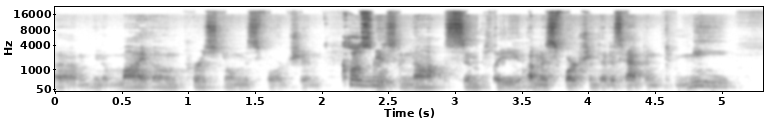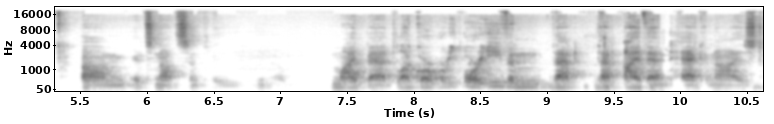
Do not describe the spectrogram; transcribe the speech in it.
Um, you know, my own personal misfortune Cosmic. is not simply a misfortune that has happened to me. Um, it's not simply you know my bad luck, or or, or even that that I've antagonized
